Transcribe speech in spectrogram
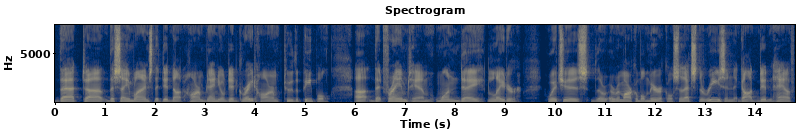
that uh, the same lions that did not harm Daniel did great harm to the people uh, that framed him one day later, which is the, a remarkable miracle. So that's the reason that God didn't have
